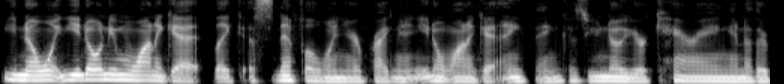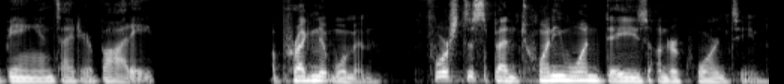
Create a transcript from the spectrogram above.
you know what? You don't even want to get like a sniffle when you're pregnant. You don't want to get anything because you know you're carrying another being inside your body. A pregnant woman forced to spend 21 days under quarantine,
